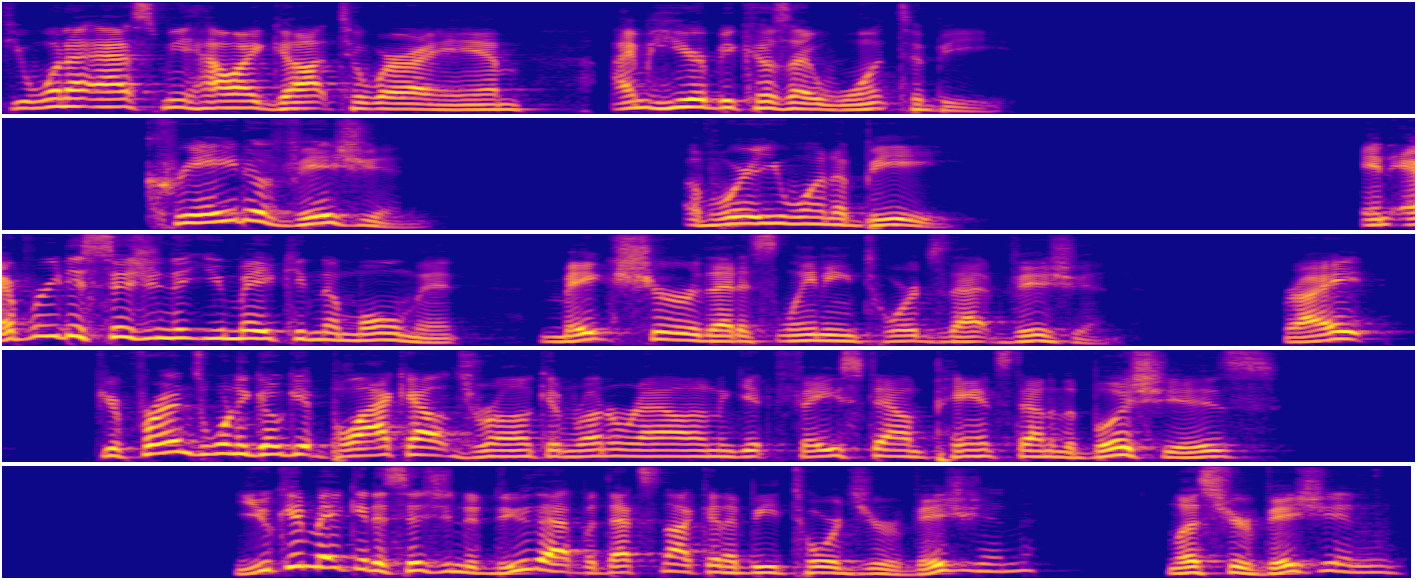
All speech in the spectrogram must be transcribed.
If you want to ask me how I got to where I am, I'm here because I want to be. Create a vision of where you want to be. In every decision that you make in the moment, make sure that it's leaning towards that vision, right? If your friends want to go get blackout drunk and run around and get face down, pants down in the bushes, you can make a decision to do that, but that's not going to be towards your vision unless your vision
